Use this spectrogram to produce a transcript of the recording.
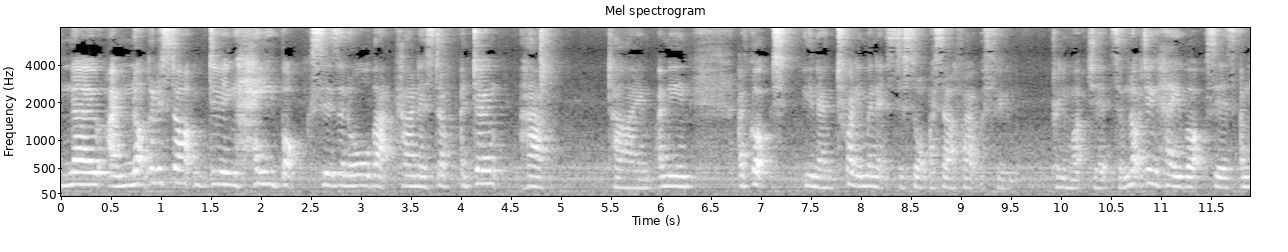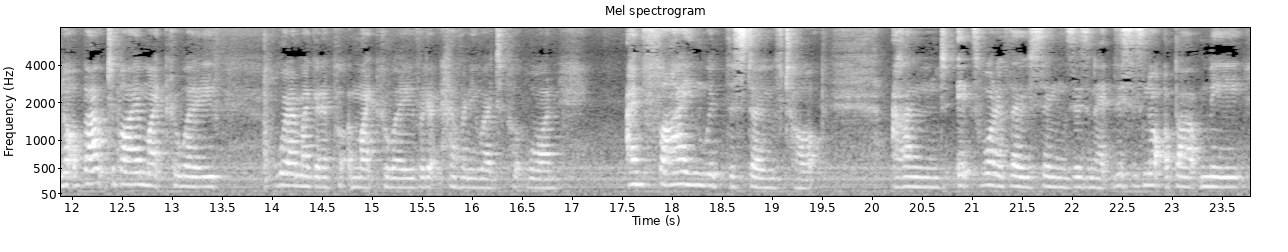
no, I'm not going to start doing hay boxes and all that kind of stuff. I don't have time. I mean, I've got, you know, 20 minutes to sort myself out with food, pretty much it. So I'm not doing hay boxes. I'm not about to buy a microwave. Where am I going to put a microwave? I don't have anywhere to put one. I'm fine with the stove top. And it's one of those things, isn't it? This is not about me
